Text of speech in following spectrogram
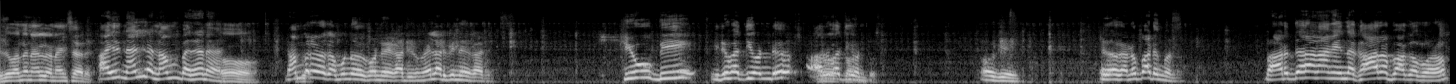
இது வந்து நல்ல நைஸாக இருக்கு. இது நல்ல நம்பர் என்ன ஓ. நம்பர் முன்னூறு கொண்டு போய் காட்டிடுவோம். எல்லாரும் பின்னாடி காட்டு. கியூபி இருபத்தி ஒன்று அறுபத்தி ஒன்று. ஓகே இதோ இப்போ அடுத்ததான் நாங்கள் இந்த காரை பார்க்க போகிறோம்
